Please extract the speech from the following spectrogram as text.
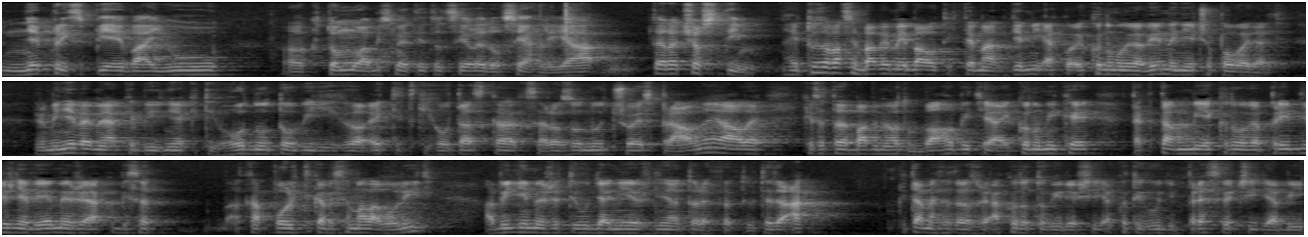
neprispievajú k tomu, aby sme tieto ciele dosiahli. Ja teda čo s tým? Hej, tu sa vlastne bavíme iba o tých témach, kde my ako ekonomovia vieme niečo povedať. Že my nevieme, aké by v nejakých tých hodnotových, eh, etických otázkach sa rozhodnúť, čo je správne, ale keď sa teda bavíme o tom blahobite a ekonomike, tak tam my ekonomovia približne vieme, že ako by sa, aká politika by sa mala voliť a vidíme, že tí ľudia nie vždy na to reflektujú. Teda ak, pýtame sa teraz, že ako toto vyriešiť, ako tých ľudí presvedčiť, aby,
